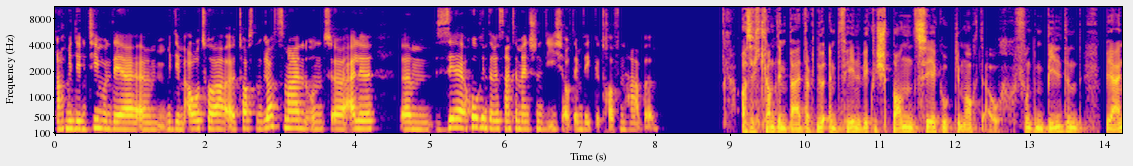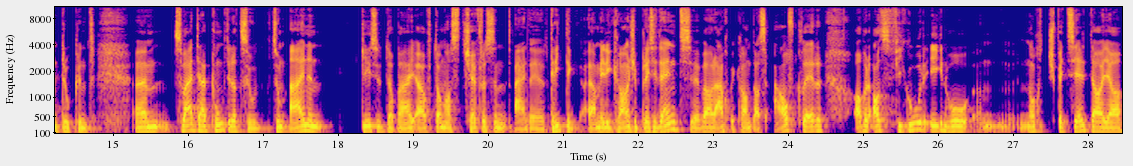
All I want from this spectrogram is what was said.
auch mit dem Team und der ähm, mit dem Autor äh, Thorsten Glotzmann und äh, alle ähm, sehr hochinteressante Menschen, die ich auf dem Weg getroffen habe. Also ich kann den Beitrag nur empfehlen, wirklich spannend, sehr gut gemacht, auch von den Bildern beeindruckend. Ähm, zwei, drei Punkte dazu. Zum einen gehst du dabei auf Thomas Jefferson ein, der dritte amerikanische Präsident, war auch bekannt als Aufklärer, aber als Figur irgendwo ähm, noch speziell da ja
